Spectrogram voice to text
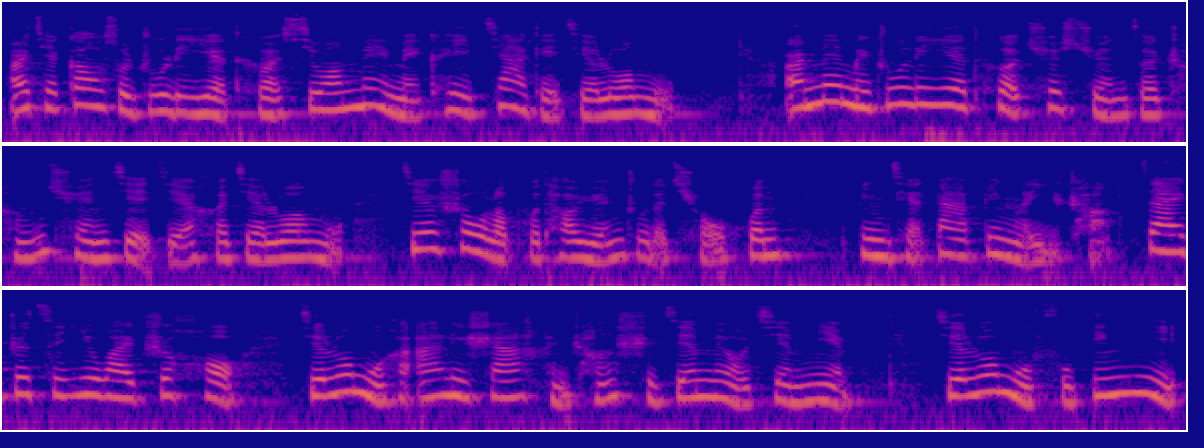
而且告诉朱丽叶特，希望妹妹可以嫁给杰罗姆。而妹妹朱丽叶特却选择成全姐姐和杰罗姆，接受了葡萄园主的求婚。并且大病了一场。在这次意外之后，杰罗姆和阿丽莎很长时间没有见面。杰罗姆服兵役，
